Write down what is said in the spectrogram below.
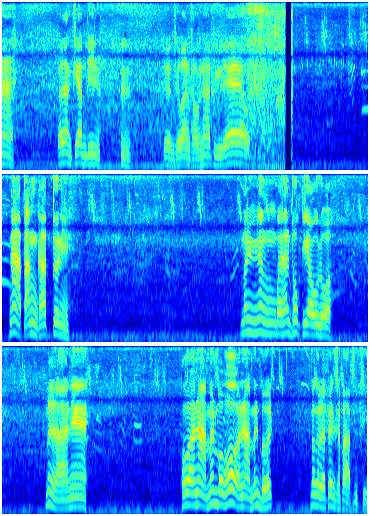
น่ากำลังเตรียมดินเรื่องสวรรค์เขาหน้าปีแล้ว หน้าปังครับตัวนี้ มันยังบทันพกเกี่ยวอยู่มันหลาเนี่ยเพราะว่าหน้ามันบ่พอหน้ามันเบิด มันก็เลยเป็นสภาพนี้สิ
